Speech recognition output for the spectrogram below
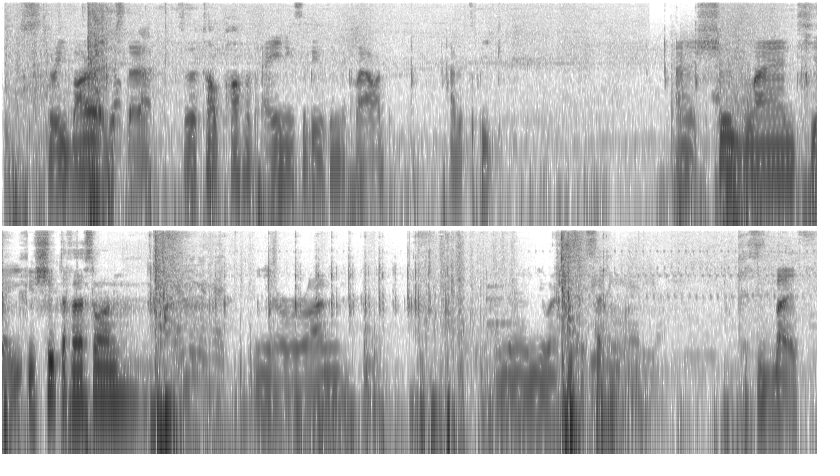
Just three bar just there. So the top half of A needs to be within the cloud at its peak. And it should land here. You can shoot the first one, you need to run, and then you want to shoot the second one. This is both.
